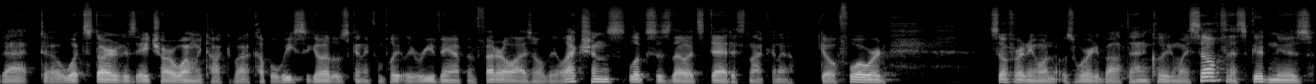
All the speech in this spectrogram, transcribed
that uh, what started as HR one, we talked about a couple weeks ago, that was going to completely revamp and federalize all the elections, looks as though it's dead. It's not going to go forward. So, for anyone that was worried about that, including myself, that's good news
